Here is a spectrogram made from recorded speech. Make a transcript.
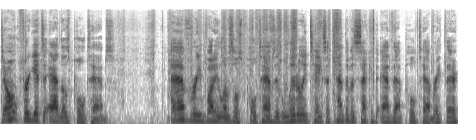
don't forget to add those pull tabs. Everybody loves those pull tabs. It literally takes a tenth of a second to add that pull tab right there.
